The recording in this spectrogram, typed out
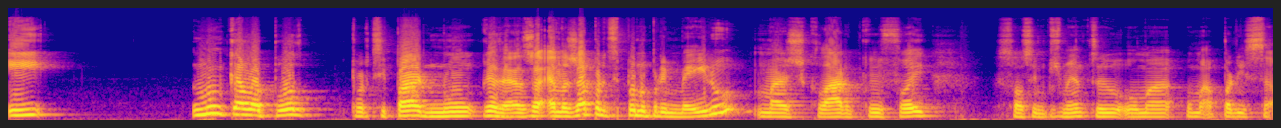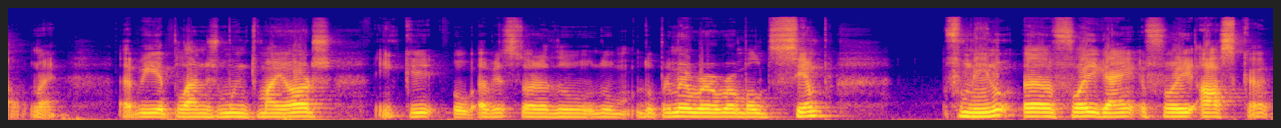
e nunca ela pôde participar no. Quer dizer, ela já, ela já participou no primeiro, mas claro que foi só simplesmente uma, uma aparição, não é? Havia planos muito maiores em que a vencedora do, do, do primeiro Royal Rumble de sempre, feminino, uh, foi, foi Asuka.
